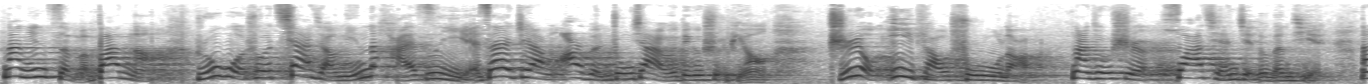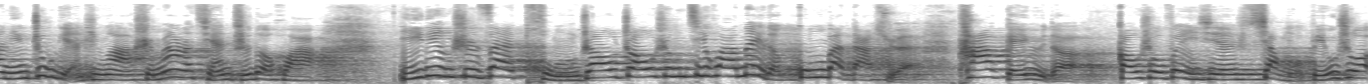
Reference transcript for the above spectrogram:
那您怎么办呢？如果说恰巧您的孩子也在这样二本中下游的这个水平。只有一条出路了，那就是花钱解决问题。那您重点听啊，什么样的钱值得花？一定是在统招招生计划内的公办大学，他给予的高收费一些项目，比如说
